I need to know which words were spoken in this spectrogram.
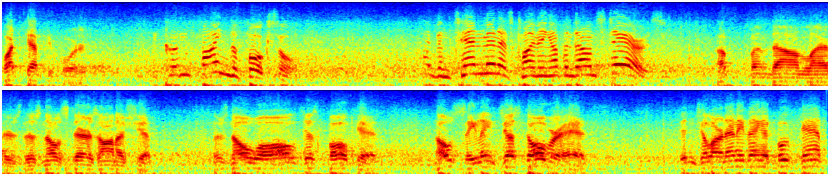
What kept you, Porter? I couldn't find the forecastle. I've been ten minutes climbing up and down stairs. Up and down ladders. There's no stairs on a ship. There's no wall, just bulkhead. No ceiling, just overhead. Didn't you learn anything at boot camp?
